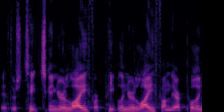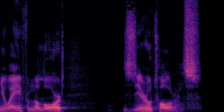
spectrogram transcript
If there's teaching in your life or people in your life and they're pulling you away from the Lord, zero tolerance.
